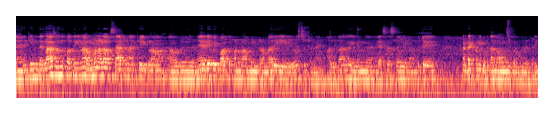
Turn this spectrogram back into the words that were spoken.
எனக்கு இந்த கிளாஸ் வந்து பார்த்தீங்கன்னா ரொம்ப நாளாக சார்ட்டை நான் கேட்கலாம் ஒரு நேரடியாக போய் பார்த்து பண்ணலாம் அப்படின்ற மாதிரி யோசிச்சுட்டு இருந்தேன். அதுக்காக இவங்க எஸ்எஸ்ஓவில் வந்துட்டு கண்டக்ட் பண்ணி கொடுத்தாங்க. அவங்களுக்கு ரொம்ப நன்றி.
